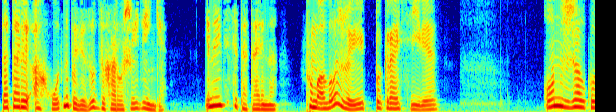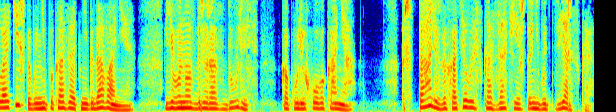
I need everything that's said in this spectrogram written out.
Татары охотно повезут за хорошие деньги. И найдите татарина помоложе и покрасивее». Он сжал кулаки, чтобы не показать негодования. Его ноздри раздулись, как у лихого коня. Шталю захотелось сказать ей что-нибудь дерзкое,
